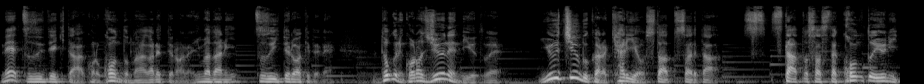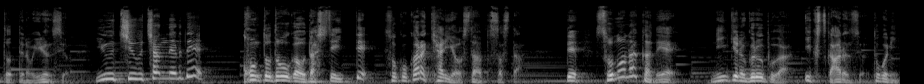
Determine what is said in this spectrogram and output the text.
ね、続いてきたこのコントの流れっていうのはね、未だに続いてるわけでね、特にこの10年で言うとね、YouTube からキャリアをスタートされた、スタートさせたコントユニットっていうのもいるんですよ。YouTube チャンネルでコント動画を出していって、そこからキャリアをスタートさせた。で、その中で人気のグループがいくつかあるんですよ。特に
